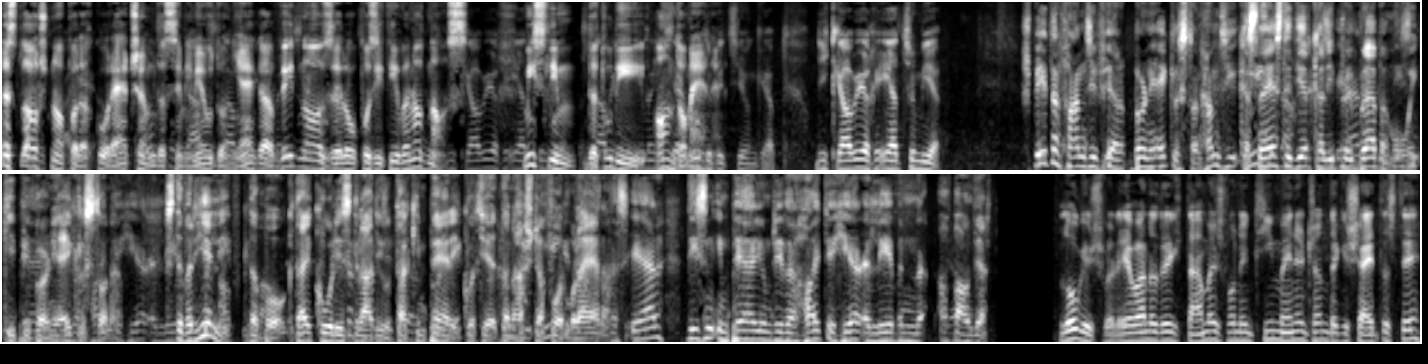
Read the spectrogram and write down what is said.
Nasplošno pa lahko rečem, da sem imel do njega vedno zelo pozitiven odnos. Mislim, da tudi on do mene. Kasneje ste dirkali pri Brebamu v ekipi Bernie Ecclestona. Ste verjeli, da bo kdajkoli zgradil tak imperij, kot je današnja Formula 1? Logisch, weil er war natürlich damals von den Teammanagern der gescheiterste.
